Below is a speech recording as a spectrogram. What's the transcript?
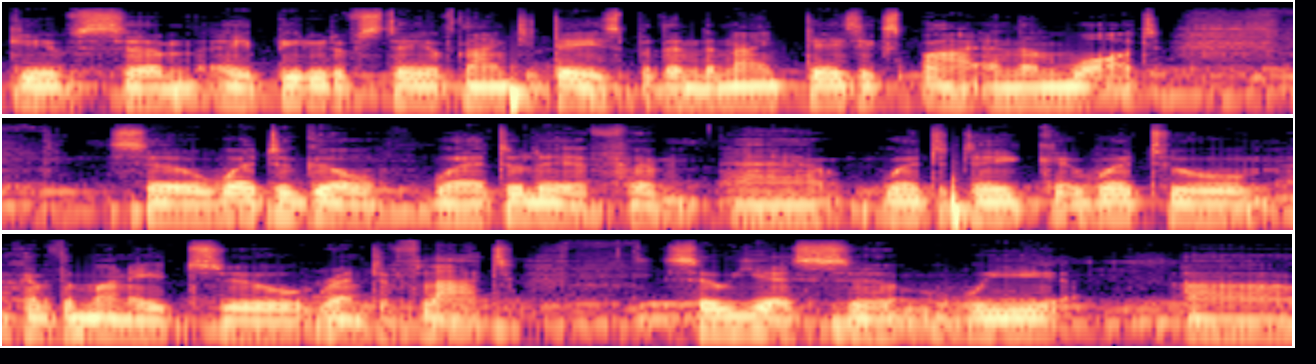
gives um, a period of stay of 90 days, but then the 90 days expire, and then what? So where to go, where to live, um, uh, where to take, where to have the money to rent a flat. So yes, uh, we uh,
